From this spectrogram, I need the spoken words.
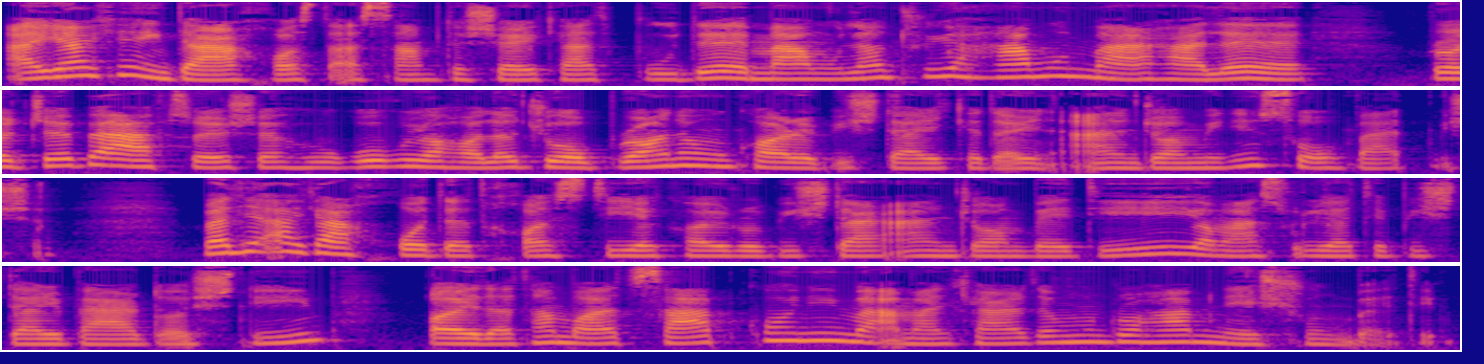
اگر که این درخواست از سمت شرکت بوده معمولا توی همون مرحله راجع به افزایش حقوق یا حالا جبران اون کار بیشتری که دارین انجام میدین صحبت میشه. ولی اگر خودت خواستی یک کاری رو بیشتر انجام بدی یا مسئولیت بیشتری برداشتیم قاعدتا باید صبر کنیم و عملکردمون رو هم نشون بدیم.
